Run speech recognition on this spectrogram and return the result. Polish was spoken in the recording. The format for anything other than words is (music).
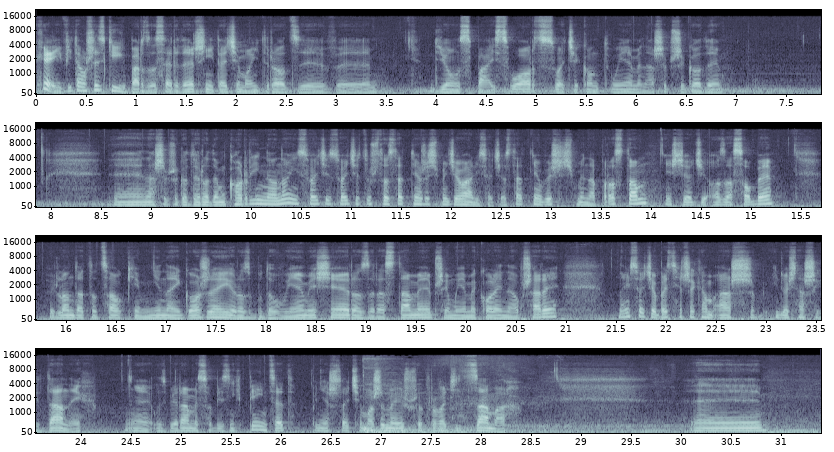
Hej, witam wszystkich bardzo serdecznie. Witajcie moi drodzy w Dune Spice Wars. Słuchajcie, kontynuujemy nasze przygody. e, Nasze przygody rodem Corrino. No i słuchajcie, słuchajcie, cóż to ostatnio żeśmy działali. Słuchajcie, ostatnio wyszliśmy na prostą, jeśli chodzi o zasoby. Wygląda to całkiem nie najgorzej. Rozbudowujemy się, rozrastamy, przejmujemy kolejne obszary. No i słuchajcie, obecnie czekam aż ilość naszych danych e, uzbieramy sobie z nich 500, ponieważ słuchajcie, możemy już przeprowadzić zamach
